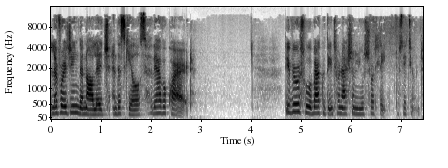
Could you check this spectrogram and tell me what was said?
leveraging the knowledge and the skills they have acquired. The viewers will be back with the international news shortly. So stay tuned.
